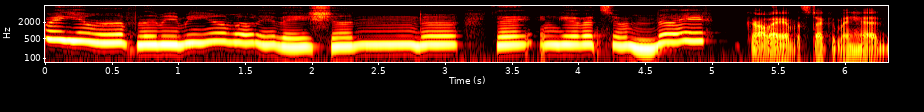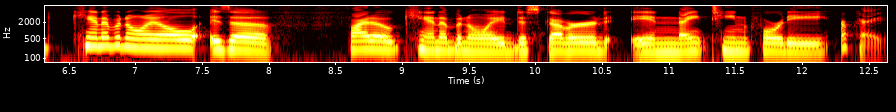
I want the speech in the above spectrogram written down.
bring you up, let me be your motivation. Say and give it tonight. God, I have it stuck in my head. Cannabinoid is a phytocannabinoid discovered in 1940. Okay,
